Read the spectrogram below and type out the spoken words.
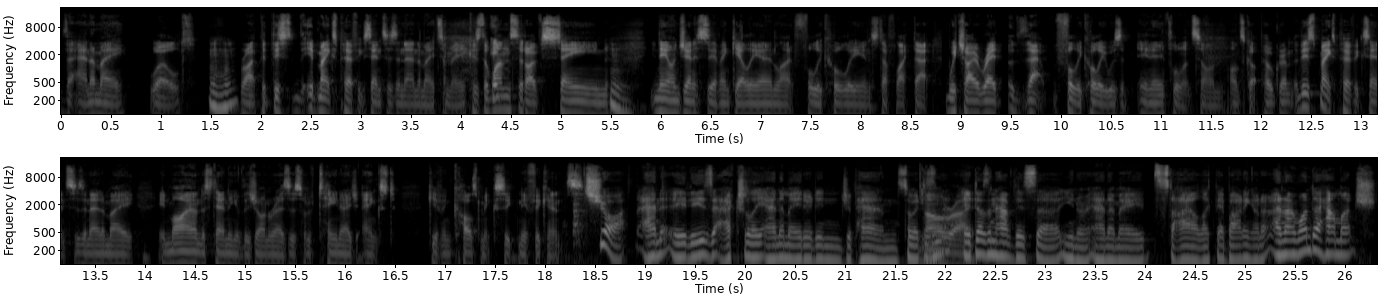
the anime world, Mhm. right? But this it makes perfect sense as an anime to me because the It- ones that I've seen, Hmm. Neon Genesis Evangelion, like Fooly Cooly and stuff like that, which I read that Fooly Cooly was an influence on on Scott Pilgrim. This makes perfect sense as an anime in my understanding of the genre as a sort of teenage angst given cosmic significance. Sure, and it is actually animated in Japan, so it doesn't. Oh, right. It doesn't have this, uh, you know, anime style like they're biting on it. And I wonder how much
